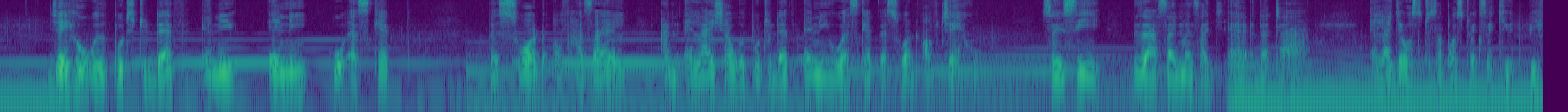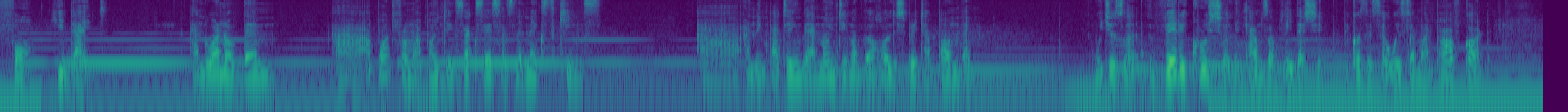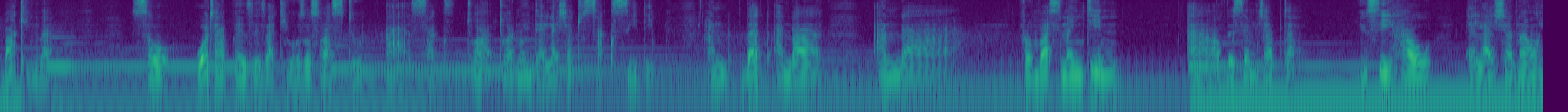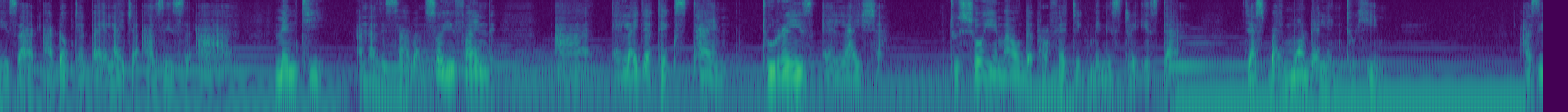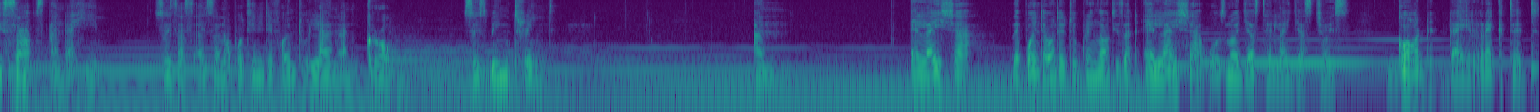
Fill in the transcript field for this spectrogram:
Jehu will put to death any, any who escape the sword of Hazael and Elisha will put to death any who escape the sword of Jehu. So you see, these are assignments that, uh, that uh, Elijah was supposed to execute before he died. And one of them, uh, apart from appointing successors, the next kings, uh, and imparting the anointing of the Holy Spirit upon them, which is uh, very crucial in terms of leadership because it's a wisdom and power of God backing that. So what happens is that he was also asked to uh, to, uh, to anoint Elisha to succeed him, and that and uh, and uh, from verse 19 uh, of the same chapter, you see how Elisha now is uh, adopted by Elijah as his mentee and as his servant. So you find Elijah takes time to raise Elisha to show him how the prophetic ministry is done, just by modeling to him as he serves under him. So it's, a, it's an opportunity for him to learn and grow. So he's being trained. And Elisha, the point I wanted to bring out is that Elisha was not just Elijah's choice. God directed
